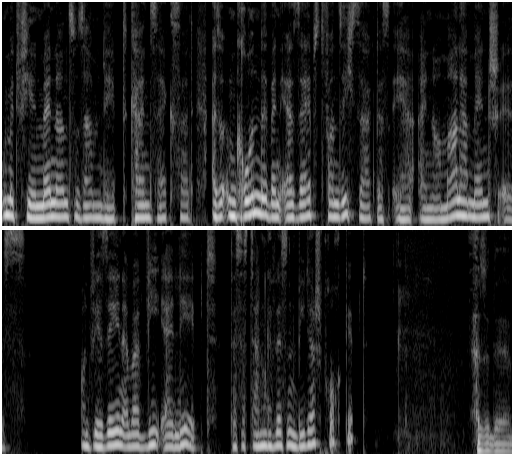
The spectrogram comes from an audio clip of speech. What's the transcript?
mit vielen Männern zusammenlebt, keinen Sex hat. Also im Grunde, wenn er selbst von sich sagt, dass er ein normaler Mensch ist und wir sehen aber, wie er lebt, dass es da einen gewissen Widerspruch gibt? Also der,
